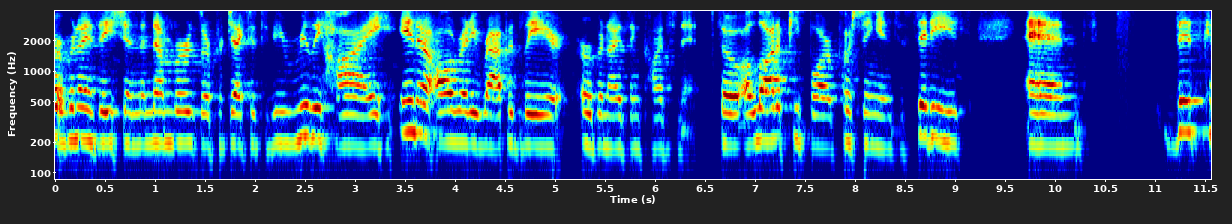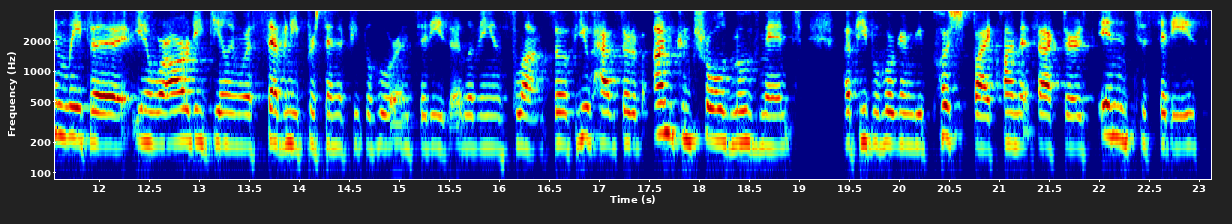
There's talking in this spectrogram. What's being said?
urbanization, the numbers are projected to be really high in an already rapidly urbanizing continent. So a lot of people are pushing into cities and this can lead to you know we're already dealing with 70% of people who are in cities are living in slums so if you have sort of uncontrolled movement of people who are going to be pushed by climate factors into cities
